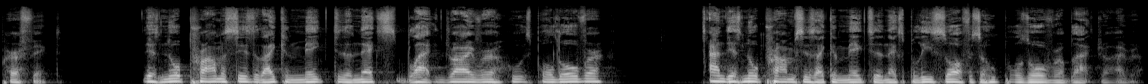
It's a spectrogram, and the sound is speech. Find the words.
perfect. There's no promises that I can make to the next black driver who is pulled over, and there's no promises I can make to the next police officer who pulls over a black driver.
